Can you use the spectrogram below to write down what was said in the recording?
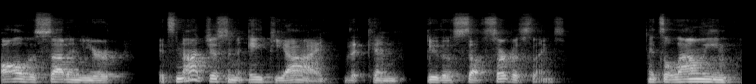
all of a sudden you're it's not just an api that can do those self-service things it's allowing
